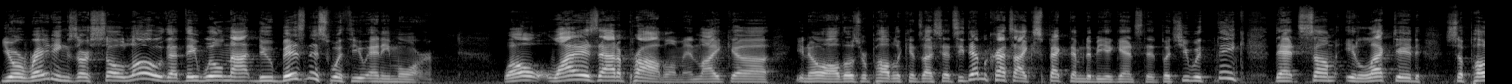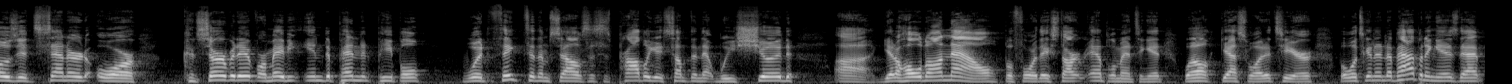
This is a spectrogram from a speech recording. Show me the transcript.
your ratings are so low that they will not do business with you anymore. Well, why is that a problem? And like, uh, you know, all those Republicans I said, see, Democrats, I expect them to be against it, but you would think that some elected, supposed centered or conservative or maybe independent people would think to themselves, this is probably something that we should uh, get a hold on now before they start implementing it. Well, guess what? It's here. But what's going to end up happening is that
